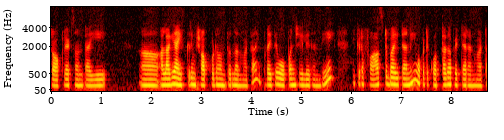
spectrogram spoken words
చాక్లెట్స్ ఉంటాయి. అలాగే ఐస్ క్రీమ్ షాప్ కూడా ఉంటుందన్నమాట ఇప్పుడైతే ఓపెన్ చేయలేదండి. ఇక్కడ ఫాస్ట్ బైట్ అని ఒకటి కొత్తగా పెట్టారనమాట.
